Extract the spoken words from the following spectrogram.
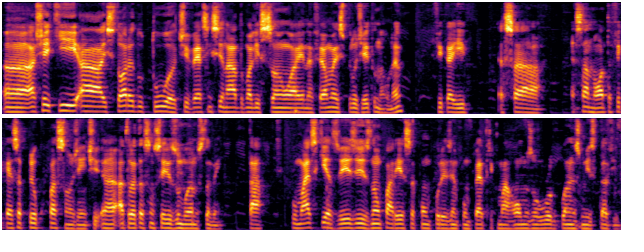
Uh, achei que a história do Tua tivesse ensinado uma lição à NFL, mas pelo jeito não, né? Fica aí essa essa nota, fica essa preocupação, gente. Atletas são seres humanos também, tá? Por mais que às vezes não pareça com, por exemplo, um Patrick Mahomes ou o Roquan Smith da vida.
